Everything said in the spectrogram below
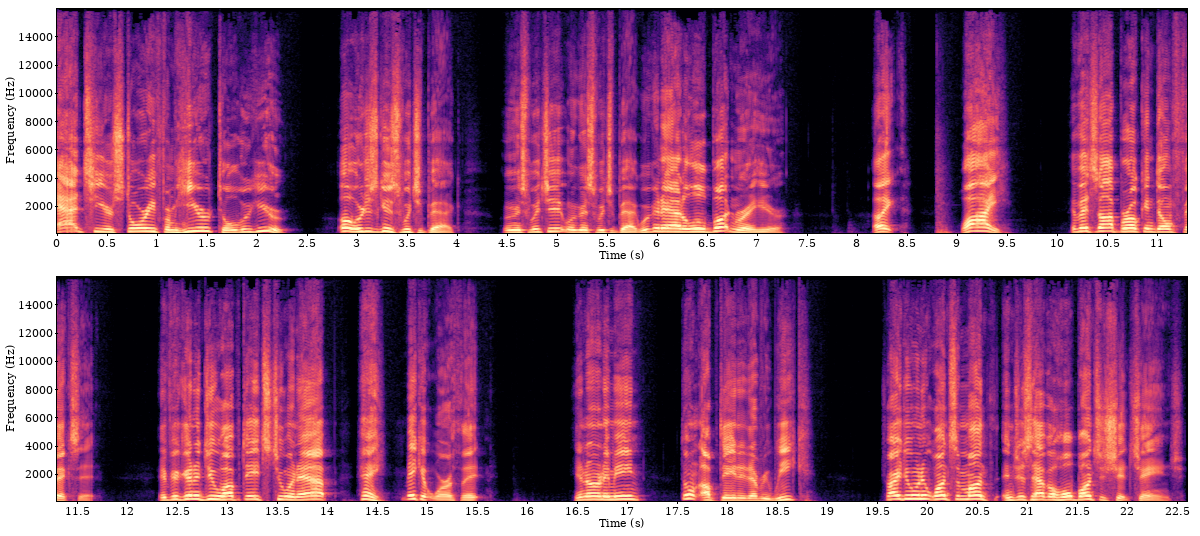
add to your story from here to over here. Oh, we're just to switch it back. We're to switch it. We're to switch it back. We're to add a little button right here. Like, why? If it's not broken, don't fix it. If you're to do updates to an app, hey, make it worth it. You know what I mean? Don't update it every week. Try doing it once a month and just have a whole bunch of shit change.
